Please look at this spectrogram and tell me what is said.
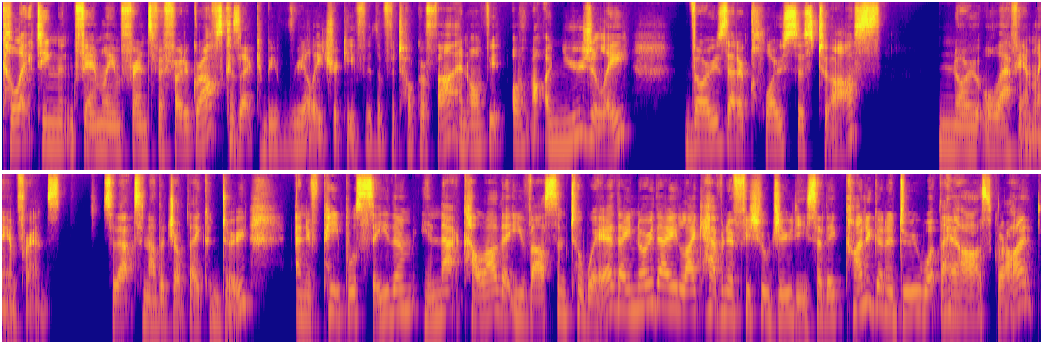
collecting family and friends for photographs because that can be really tricky for the photographer and obvi- and usually those that are closest to us know all our family and friends. So that's another job they can do. And if people see them in that color that you've asked them to wear, they know they like have an official duty. So they're kind of going to do what they ask, right?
